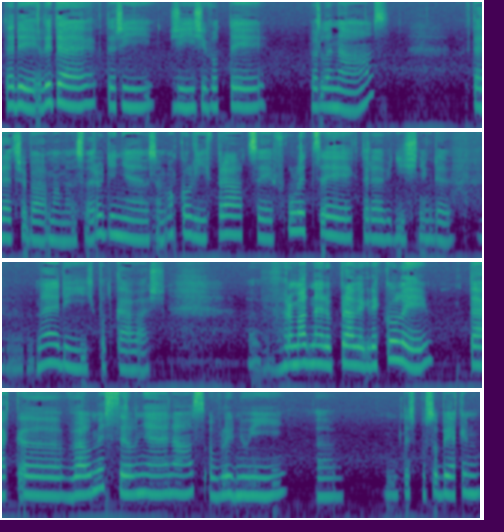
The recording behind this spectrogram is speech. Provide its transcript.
Tedy lidé, kteří žijí životy vedle nás, které třeba máme ve své rodině, ve svém okolí, v práci, v ulici, které vidíš někde v médiích, potkáváš v hromadné dopravě, kdekoliv, tak uh, velmi silně nás ovlivňují uh, ty způsoby, jakým uh,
